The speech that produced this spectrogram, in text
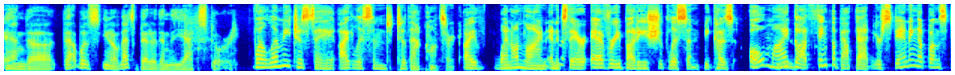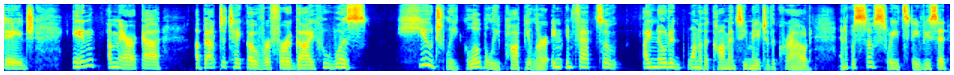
And uh, that was, you know, that's better than the Yak story. Well, let me just say, I listened to that concert. I went online and it's there. Everybody should listen because, oh my God, think about that. You're standing up on stage in America, about to take over for a guy who was hugely globally popular. In, in fact, so I noted one of the comments you made to the crowd, and it was so sweet, Steve. You said,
